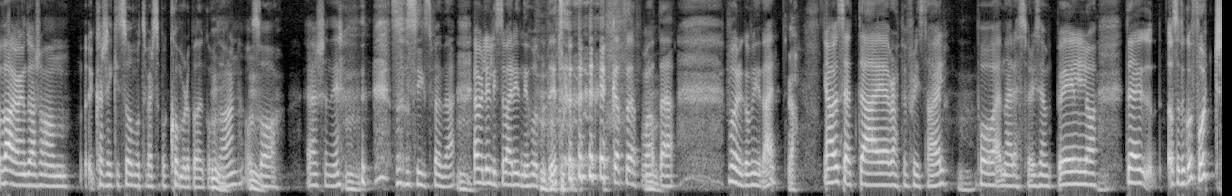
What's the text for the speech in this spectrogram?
Og hver gang du er sånn kanskje ikke så motivert, så bare kommer du på den kommentaren, Mm. og så Jeg skjønner. så sykt spennende. Jeg har veldig lyst til å være inni hodet ditt. jeg kan se for meg at det foregår mye der. ja. Jeg har jo sett deg rappe freestyle på NRS, for eksempel. Og det, altså, det går fort.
